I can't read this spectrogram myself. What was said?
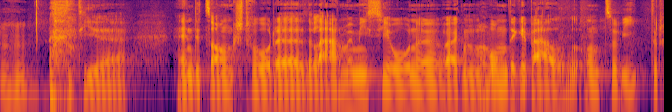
Die äh, haben jetzt Angst vor äh, den Lärmemissionen wegen dem Hundegebell und so weiter.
